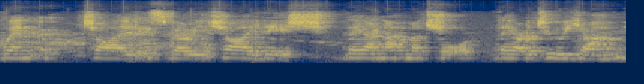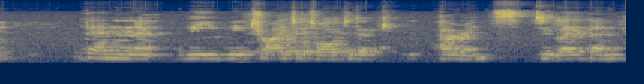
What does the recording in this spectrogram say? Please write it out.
when a child is very childish, they are not mature, they are too young, then we, we try to talk to the parents to let them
